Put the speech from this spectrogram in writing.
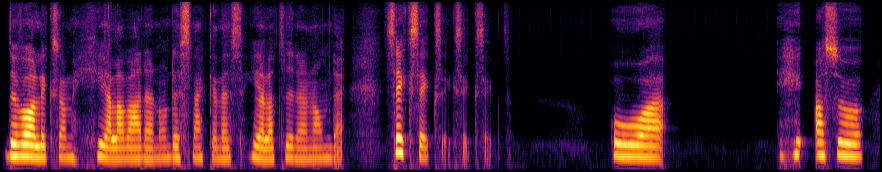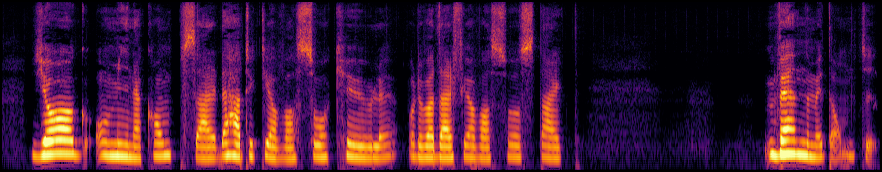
Det var liksom hela världen och det snackades hela tiden om det. Sex, sex, sex, sex, sex. Och he, alltså, jag och mina kompisar, det här tyckte jag var så kul och det var därför jag var så starkt vän med dem, typ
